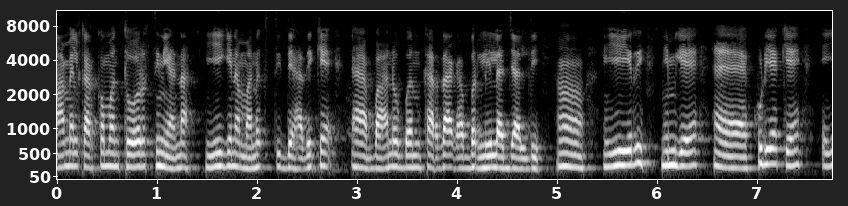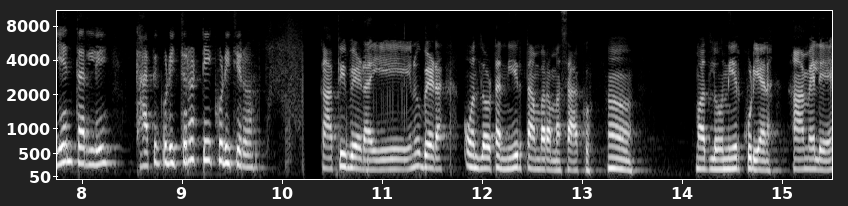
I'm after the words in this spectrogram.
ಆಮೇಲೆ ಕರ್ಕೊಂಬಂದು ತೋರಿಸ್ತೀನಿ ಅಣ್ಣ. ಈಗಿನ ಮನಸ್ತಿದ್ದೆ ಅದಕ್ಕೆ ಬಾನು ಬಂದು ಕರೆದಾಗ ಬರಲಿಲ್ಲ ಜಲ್ದಿ. ಹಾ ಈರಿ ನಿಮಗೆ ಕುಡಿಯೋಕ್ಕೆ ಏನು ತರಲಿ? ಕಾಫಿ ಕುಡಿತೀರೋ, ಟೀ ಕುಡಿತೀರೋ? ಕಾಫಿ ಬೇಡ, ಏನು ಬೇಡ. ಒಂದು ಲೋಟ ನೀರು ತಾಂಬರಮ್ಮ ಸಾಕು. ಹ್ಞೂ ಮೊದಲು ನೀರು ಕುಡಿಯೋಣ. ಆಮೇಲೆ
